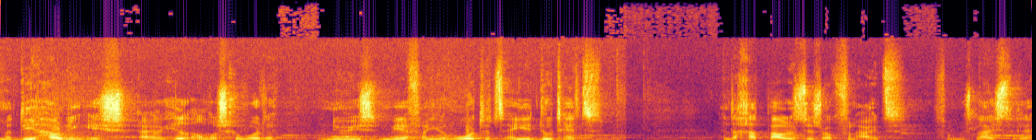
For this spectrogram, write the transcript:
Maar die houding is eigenlijk heel anders geworden. Nu is het meer van je hoort het en je doet het. En daar gaat Paulus dus ook van uit. Van eens luisteren.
